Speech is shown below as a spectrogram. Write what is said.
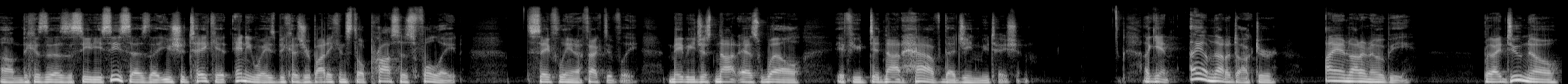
um, because, as the CDC says, that you should take it anyways because your body can still process folate safely and effectively. Maybe just not as well if you did not have that gene mutation. Again, I am not a doctor. I am not an OB, but I do know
